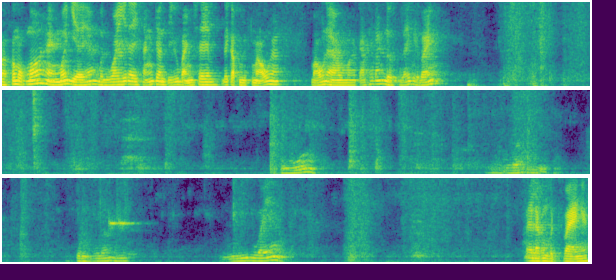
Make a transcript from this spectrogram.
Rồi có một mớ hàng mới về ha, mình quay ở đây sẵn cho anh chị các bạn xem để cập nhật mẫu ha. Mẫu nào mà cảm thấy bán được thì lấy về bán. Chung lớn Đây là con vịt vàng nha,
